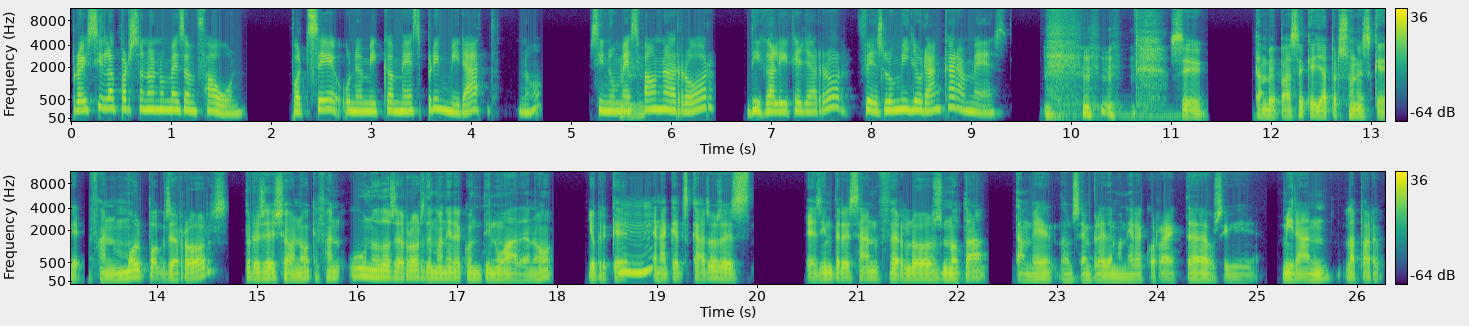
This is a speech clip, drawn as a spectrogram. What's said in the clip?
Però i si la persona només en fa un? pot ser una mica més primmirat, no? Si només Mhm. fa un error, digue-li aquell error, fes-lo millorar encara més. sí. També passa que hi ha persones que fan molt pocs errors, però és això, no? Que fan un o dos errors de manera continuada, no? Jo crec que Mhm. en aquests casos és, és interessant fer-los notar també doncs, sempre de manera correcta, o sigui, mirant la part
